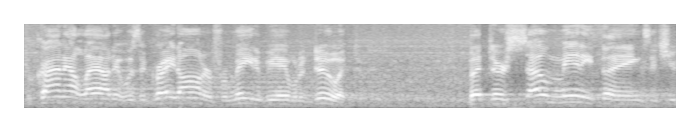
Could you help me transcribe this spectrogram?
For crying out loud, it was a great honor for me to be able to do it. But there's so many things that you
